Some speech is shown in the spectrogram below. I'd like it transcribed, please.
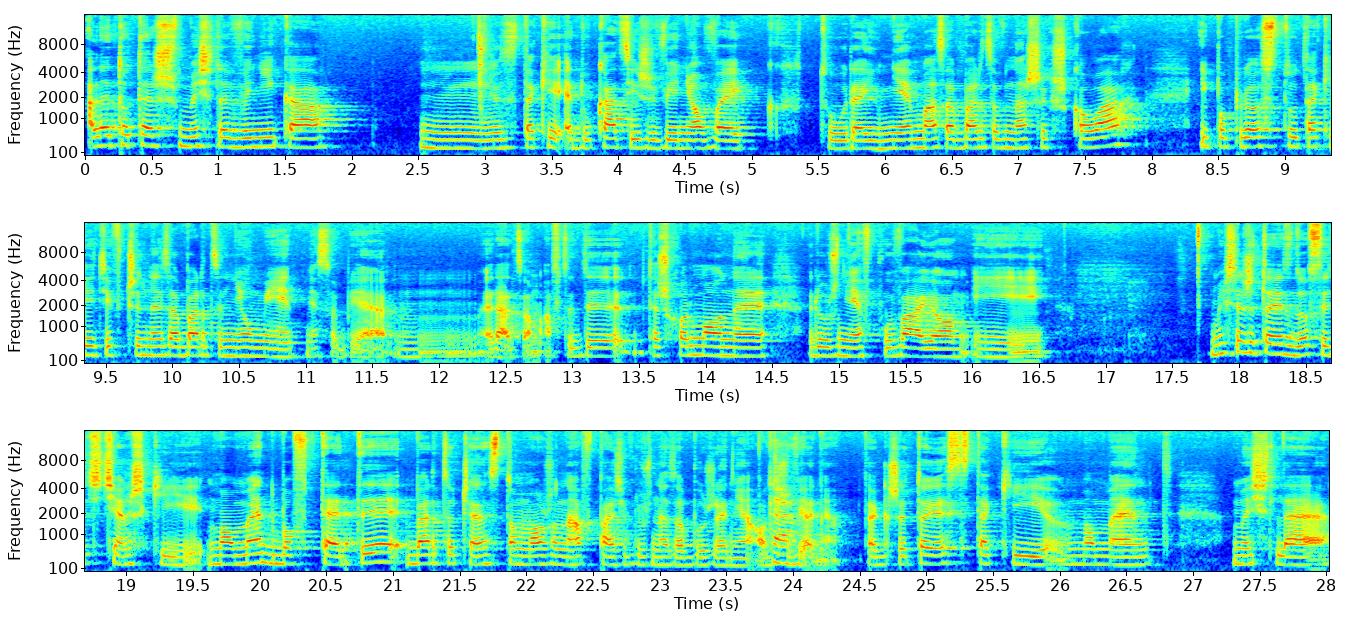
ale to też myślę wynika mm, z takiej edukacji żywieniowej, której nie ma za bardzo w naszych szkołach i po prostu takie dziewczyny za bardzo nieumiejętnie sobie mm, radzą, a wtedy też hormony różnie wpływają i myślę, że to jest dosyć ciężki moment, bo wtedy bardzo często można wpaść w różne zaburzenia odżywiania. Tak. Także to jest taki moment, myślę,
